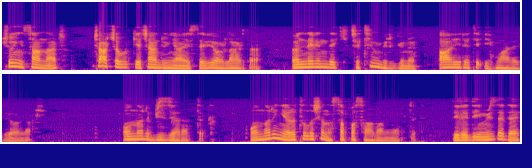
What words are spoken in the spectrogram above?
Şu insanlar çarçabuk geçen dünyayı seviyorlar da önlerindeki çetin bir günü, ahireti ihmal ediyorlar. Onları biz yarattık. Onların yaratılışını sapasağlam yaptık. Dilediğimizde de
